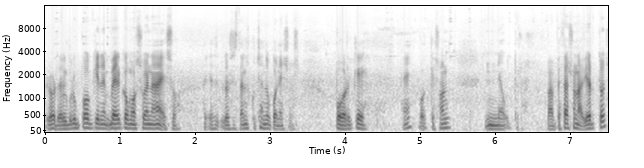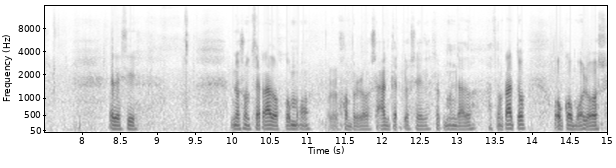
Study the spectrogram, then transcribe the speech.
los del grupo quieren ver cómo suena eso, los están escuchando con esos. ¿Por qué? ¿Eh? Porque son neutros. Para empezar son abiertos, es decir, no son cerrados como por ejemplo los Anker que os he recomendado hace un rato o como los,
